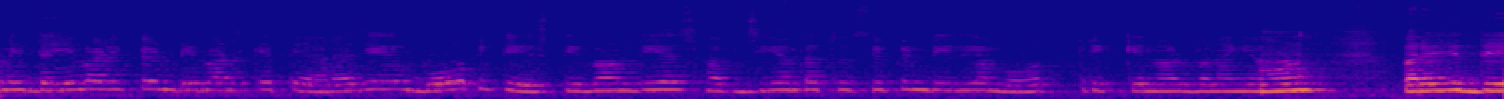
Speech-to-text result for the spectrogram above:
ਆਪਣੀ ਦਹੀਂ ਵਾਲੀ ਭਿੰਡੀ ਬਣ ਕੇ ਤਿਆਰ ਹੈ ਜੀ, ਇਹ ਬਹੁਤ ਹੀ ਟੇਸਟੀ ਬਣਦੀ ਹੈ ਸਬਜ਼ੀਆਂ ਤਾਂ ਤੁਸੀਂ ਭਿੰਡੀ ਦੀਆਂ ਬਹੁਤ ਤਰੀਕੇ ਨਾਲ ਬਣਾਈਆਂ ਹੋਣ, ਪਰ ਇਹ ਦੇ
